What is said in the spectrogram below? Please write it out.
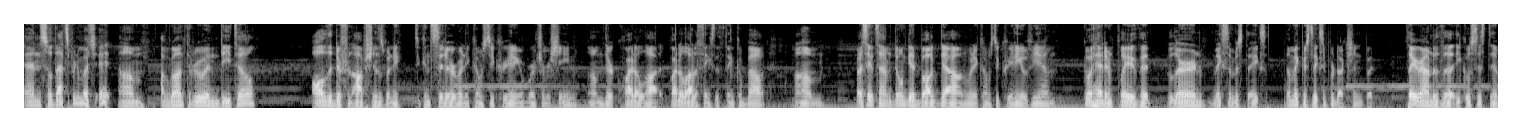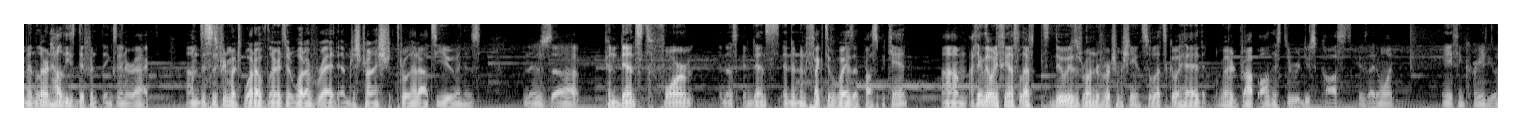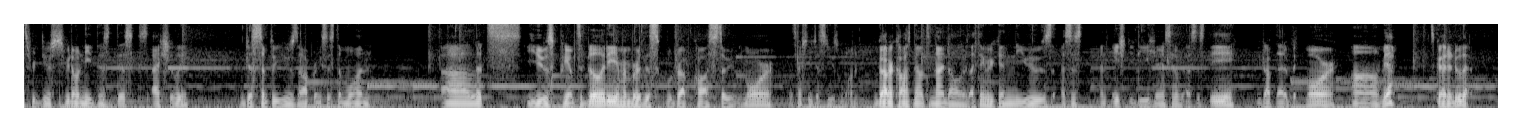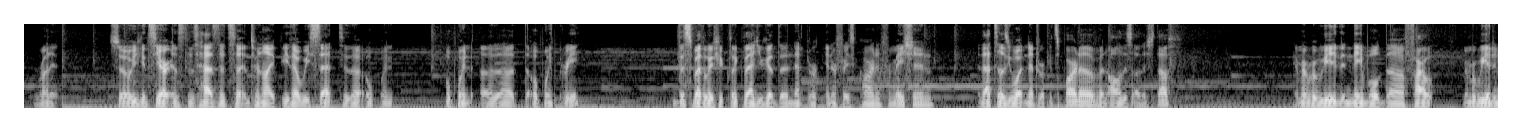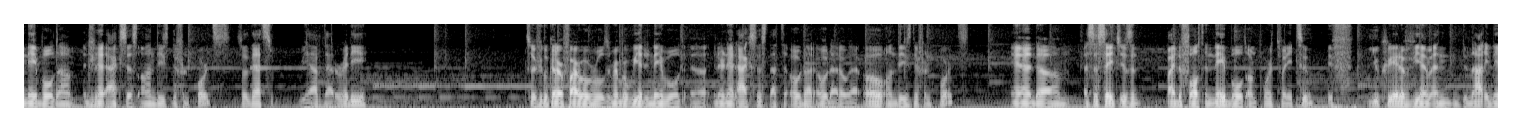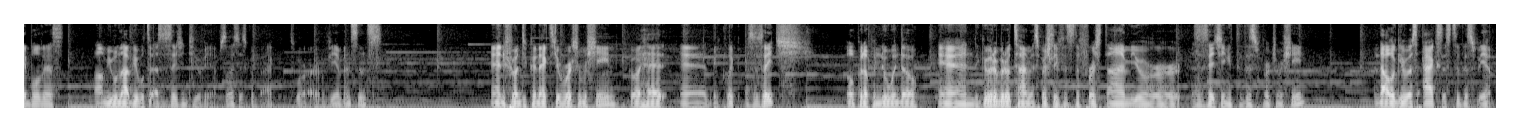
and so that's pretty much it. Um, I've gone through in detail all the different options when it, to consider when it comes to creating a virtual machine. Um, there are quite a lot, quite a lot of things to think about. Um, but at the same time, don't get bogged down when it comes to creating a VM. Go ahead and play with it, learn, make some mistakes. Don't make mistakes in production, but play around with the ecosystem and learn how these different things interact. Um, this is pretty much what I've learned and what I've read. I'm just trying to throw that out to you in as as uh, condensed form, in as condensed in an effective way as I possibly can. Um, I think the only thing that's left to do is run the virtual machine. So let's go ahead. I'm going to drop all this to reduce costs because I don't want anything crazy. Let's reduce. We don't need this disks actually. We just simply use the operating system one. Uh, let's use preemptibility. Remember, this will drop costs even more. Let's actually just use one. We've got our cost down to $9. I think we can use an HDD here instead of SSD and drop that a bit more. Um, yeah, let's go ahead and do that. Run it. So you can see our instance has its uh, internal IP that we set to the 0. 0. Uh, the, the 0.3. This, by the way, if you click that, you get the network interface card information. And that tells you what network it's part of and all this other stuff. Remember, we had enabled the fire. Remember, we had enabled um, internet access on these different ports. So that's we have that already. So if you look at our firewall rules, remember we had enabled uh, internet access. That's the O.O.O.O on these different ports. And um, SSH isn't by default enabled on port 22. If you create a VM and do not enable this, um, you will not be able to SSH into your VM. So let's just go back to our VM instance. And if you want to connect to your virtual machine, go ahead and click SSH, open up a new window, and give it a bit of time, especially if it's the first time you're SSHing into this virtual machine. And that will give us access to this VM.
